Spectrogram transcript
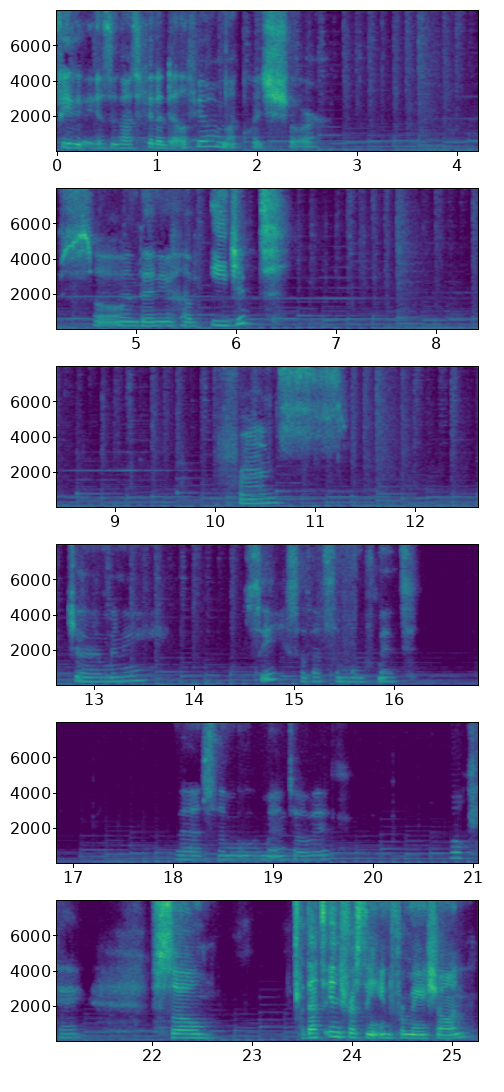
Phil is. That Philadelphia? I'm not quite sure. So, and then you have Egypt, France, Germany. See, so that's the movement. That's the movement of it. Okay. So that's interesting information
